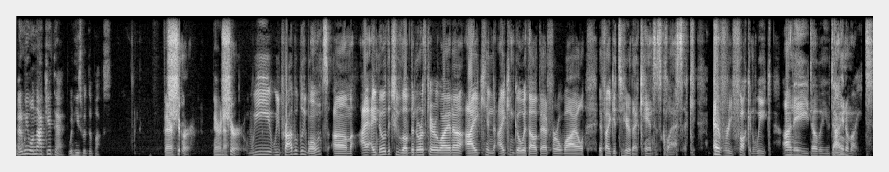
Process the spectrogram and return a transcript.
and we will not get that when he's with the Bucks. Fair, Sure, fair enough. sure. We we probably won't. Um, I, I know that you love the North Carolina. I can I can go without that for a while if I get to hear that Kansas Classic every fucking week on AEW Dynamite.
